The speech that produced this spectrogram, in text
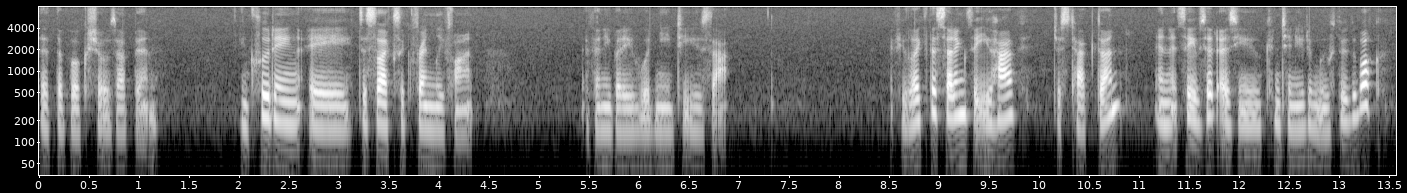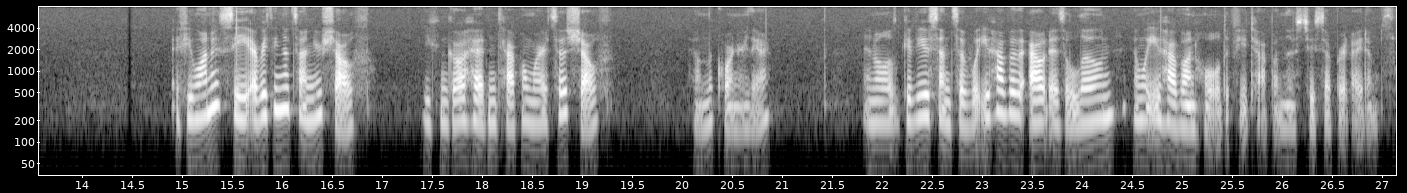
that the book shows up in, including a dyslexic friendly font, if anybody would need to use that. If you like the settings that you have, just tap done and it saves it as you continue to move through the book. If you want to see everything that's on your shelf, you can go ahead and tap on where it says shelf on the corner there and it'll give you a sense of what you have out as a loan and what you have on hold if you tap on those two separate items.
